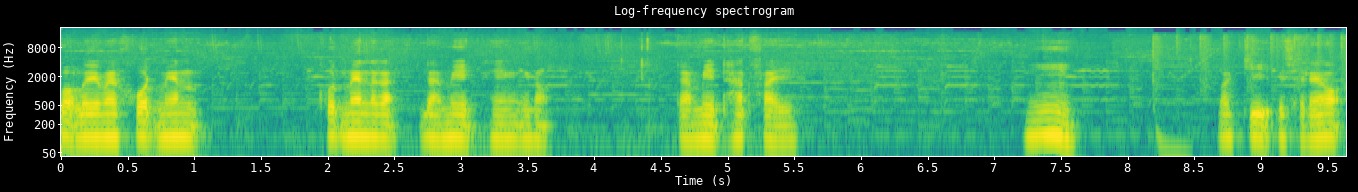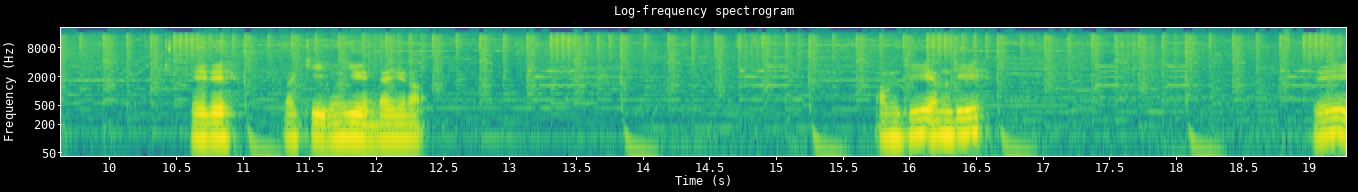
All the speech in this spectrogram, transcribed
บอกเลยมาโคตรแม่นโคตรแม่นแล้วก็ดาเมจแหงอีกเนาะดาเมจธาตุไฟ นี่บากิไปเสร็จแล้ว นี่ดิบากิยังยืนได้อยู่เนาะ อมดีอมดีเฮ้ย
